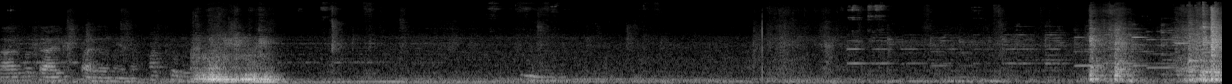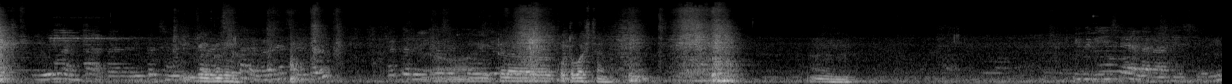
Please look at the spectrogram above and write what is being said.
నాలుగో తారీఖు పదో నెల ఇక్కడ కొత్త బస్ స్టాండ్. ఇవి తీసేయాలా రాజేశ్వరి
